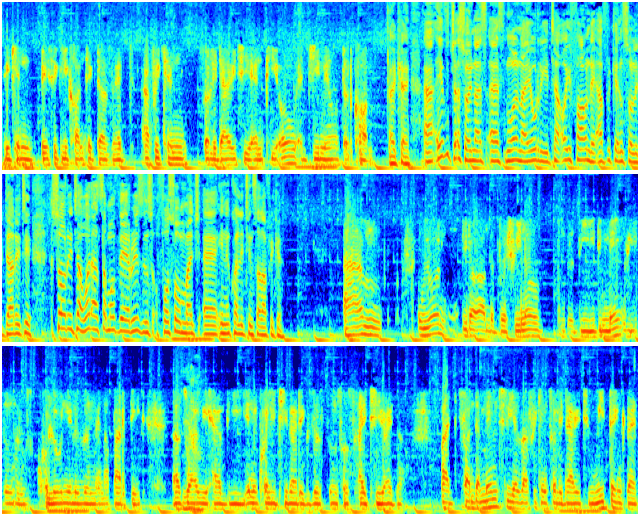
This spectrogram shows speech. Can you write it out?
they can basically contact us at African Solidarity NPO at gmail.com. Okay. Uh, if you just join us as Nayo Rita, or you found the African Solidarity. So, Rita, what are some of the reasons for so much uh, inequality in South Africa? Um, we won't beat around the bush. We know the, the, main reason is colonialism and apartheid. That's why we have the inequality that exists in society right now. But fundamentally, as African solidarity, we think that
